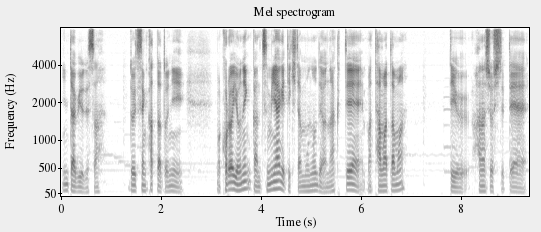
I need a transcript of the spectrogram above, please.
インタビューでさ、ドイツ戦勝った後に、まあ、これは4年間積み上げてきたものではなくて、まあ、たまたまっていう話をしてて、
